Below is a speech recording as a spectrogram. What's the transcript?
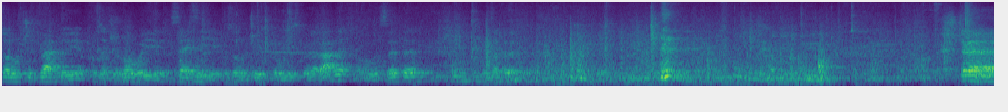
44-ї позачергової сесії Золочинської міської ради оголосити закритою. Ще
